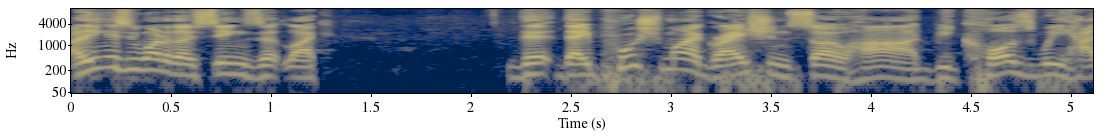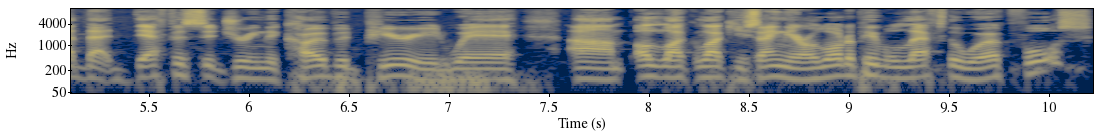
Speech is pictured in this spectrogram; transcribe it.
I think this is one of those things that like they, they pushed migration so hard because we had that deficit during the COVID period where, um, like like you're saying, there are a lot of people left the workforce.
